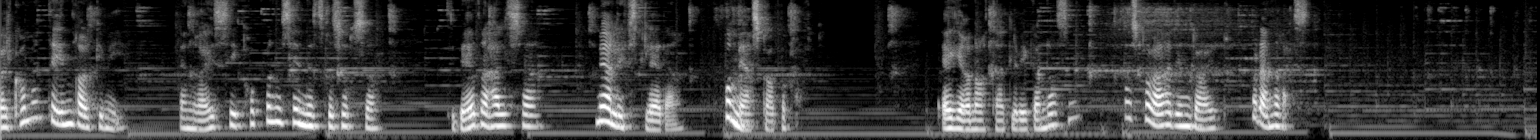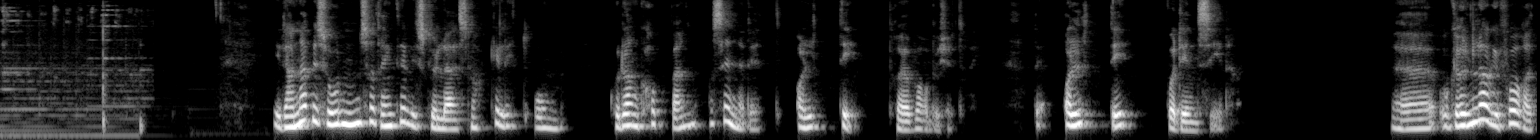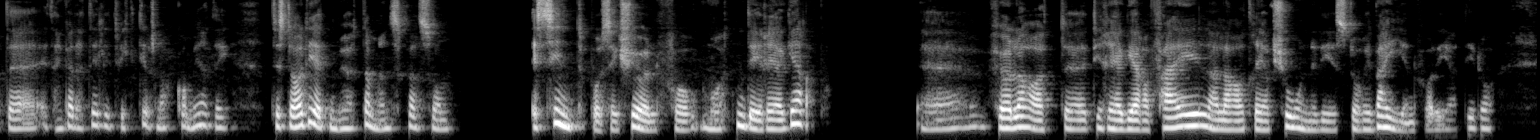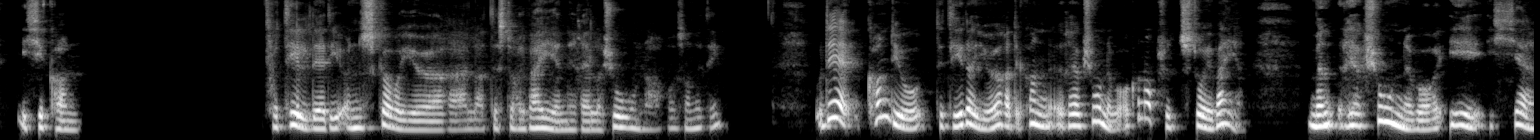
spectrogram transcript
Velkommen til Indre alkemi, en reise i kroppen og sinnets ressurser til bedre helse, mer livsglede og mer skaperkraft. Jeg er Renate Hetlevik Andersen og skal være din guide på denne reisen. I denne episoden så tenkte jeg vi skulle snakke litt om hvordan kroppen og sinnet ditt alltid prøver å beskytte deg. Det er alltid på din side. Eh, og grunnlaget for at eh, jeg tenker at dette er litt viktig å snakke om, er at jeg til stadighet møter mennesker som er sint på seg sjøl for måten de reagerer på. Eh, føler at de reagerer feil, eller at reaksjonene de står i veien for dem. At de da ikke kan få til det de ønsker å gjøre, eller at det står i veien i relasjoner og sånne ting. Og det kan de jo til tider gjøre. Kan, reaksjonene våre kan absolutt stå i veien. Men reaksjonene våre er ikke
